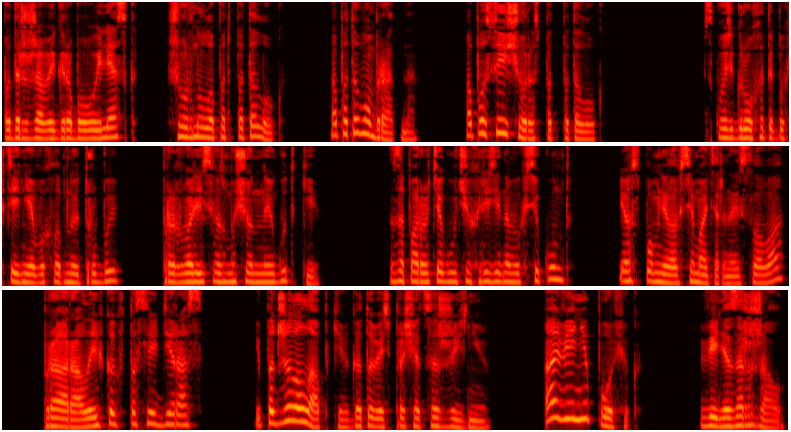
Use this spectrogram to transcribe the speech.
под ржавый гробовой ляск, швырнула под потолок, а потом обратно, а после еще раз под потолок. Сквозь грохот и пыхтение выхлопной трубы прорвались возмущенные гудки. За пару тягучих резиновых секунд я вспомнила все матерные слова, проорала их, как в последний раз, и поджала лапки, готовясь прощаться с жизнью. А Вене пофиг. Веня заржал.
